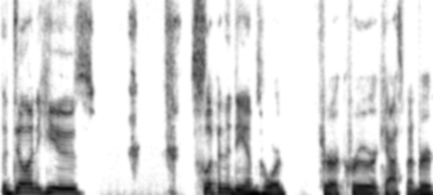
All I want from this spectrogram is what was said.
the Dylan Hughes slip in the DMs award for a crew or cast member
